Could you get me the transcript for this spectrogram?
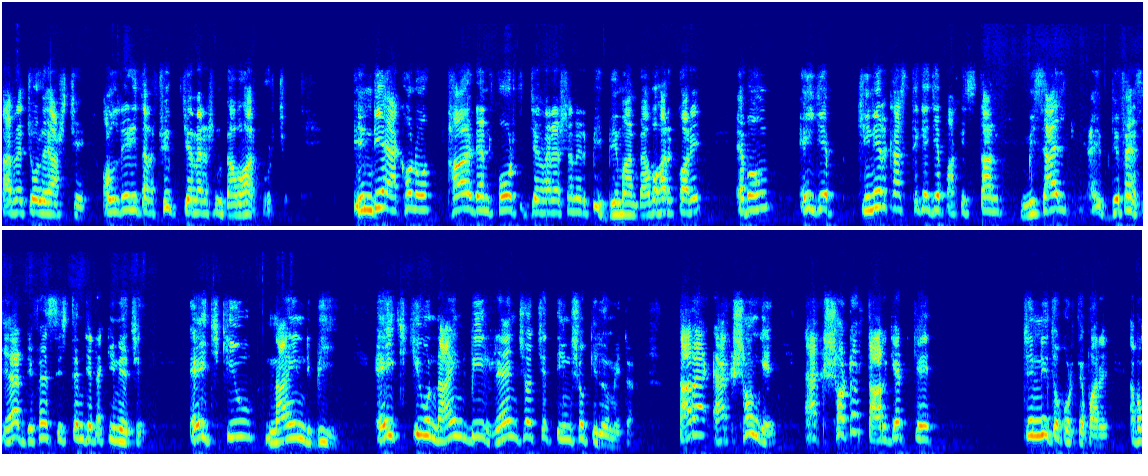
তারা চলে আসছে। অলরেডি তারা ফিফথ জেনারেশন ব্যবহার করছে। ইন্ডিয়া এখনও থার্ড অ্যান্ড ফোর্থ জেনারেশনের বিমান ব্যবহার করে এবং এই যে চীনের কাছ থেকে যে Pakistan missile defense air defense system যেটা কিনেছে H Q nine B H Q nine B range হচ্ছে তিনশো কিলোমিটার। তারা একসঙ্গে একশোটা টার্গেটকে চিহ্নিত করতে পারে এবং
